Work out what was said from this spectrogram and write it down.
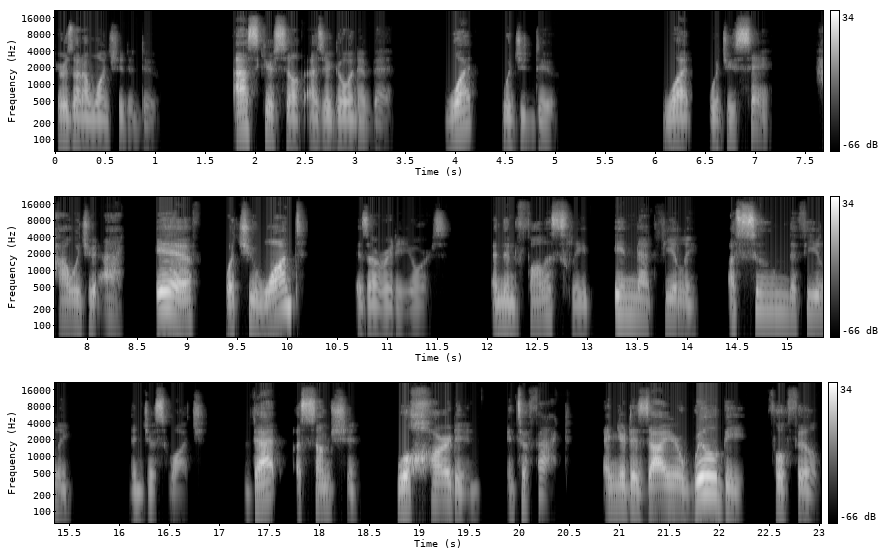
here's what I want you to do. Ask yourself as you're going to bed, what would you do? What would you say? How would you act if what you want is already yours? And then fall asleep in that feeling. Assume the feeling and just watch. That assumption will harden into fact, and your desire will be fulfilled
